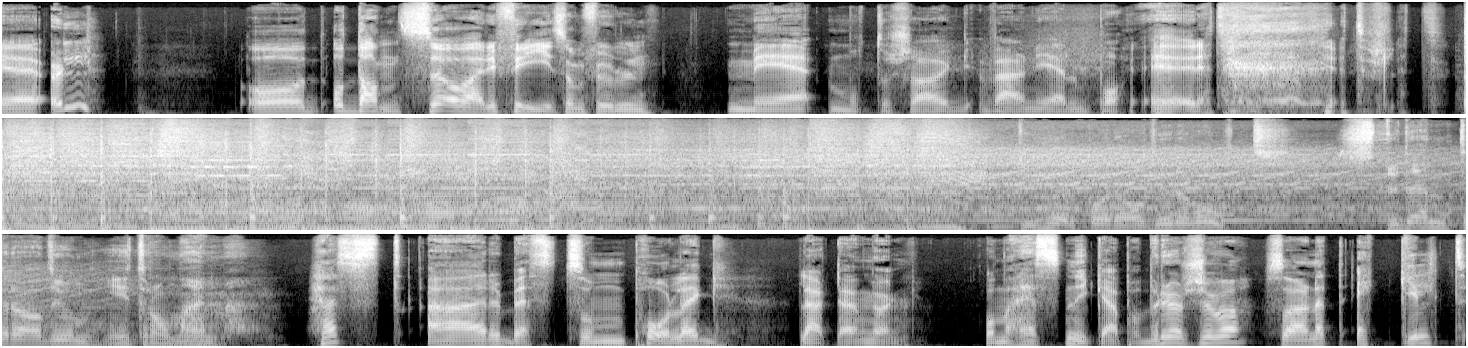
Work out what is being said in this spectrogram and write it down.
eh, øl. Og, og danse og være frie som fuglen. Med motorsagvernhjelm på. Eh, rett, rett og slett. Du hører på Radio Revolt, studentradioen i Trondheim. Hest er best som pålegg, lærte jeg en gang. Og når hesten ikke er på brødskiva, så er den et ekkelt,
